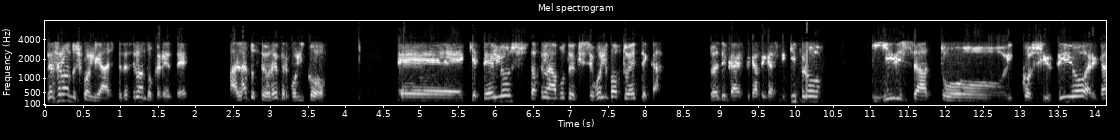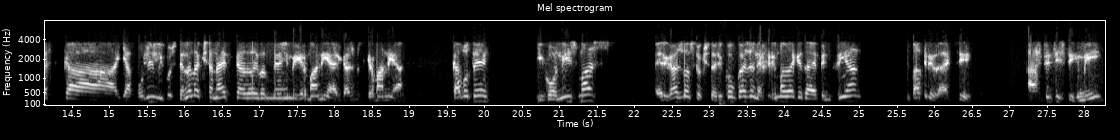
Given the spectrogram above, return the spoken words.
Δεν θέλω να το σχολιάσετε, δεν θέλω να το κρίνετε, αλλά το θεωρώ υπερβολικό. Ε, και τέλος, θα ήθελα να πω το εξής. Εγώ λοιπόν από το 11. Το 11 έφυγα πήγα στην Κύπρο, γύρισα το 22, εργάστηκα για πολύ λίγο στην Ελλάδα, ξανά έφυγα με, με Γερμανία, εργάζομαι στη Γερμανία. Κάποτε οι γονείς μας εργάζονταν στο εξωτερικό, βγάζανε χρήματα και τα επενδύαν στην πατρίδα, έτσι. Αυτή τη στιγμή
